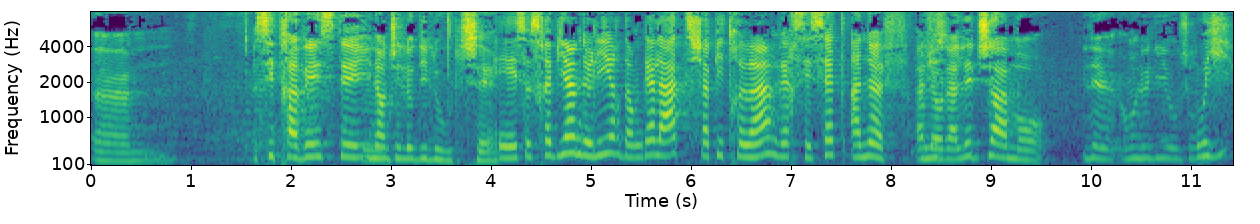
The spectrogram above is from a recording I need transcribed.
ehm, si traveste in angelo di luce. Et ce serait bien de lire dans Galates, chapitre 1, versets 7 à 9. Allora, leggiamo, le- on le lit aujourd'hui. Oui.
